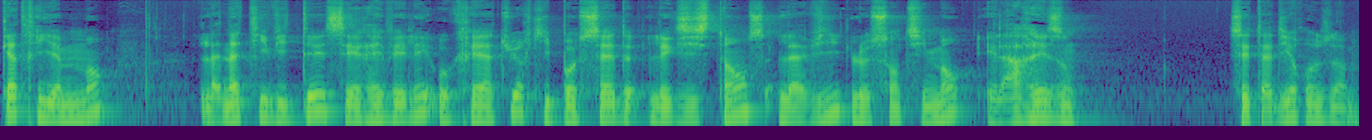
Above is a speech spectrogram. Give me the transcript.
Quatrièmement, la nativité s'est révélée aux créatures qui possèdent l'existence, la vie, le sentiment et la raison c'est-à-dire aux hommes.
